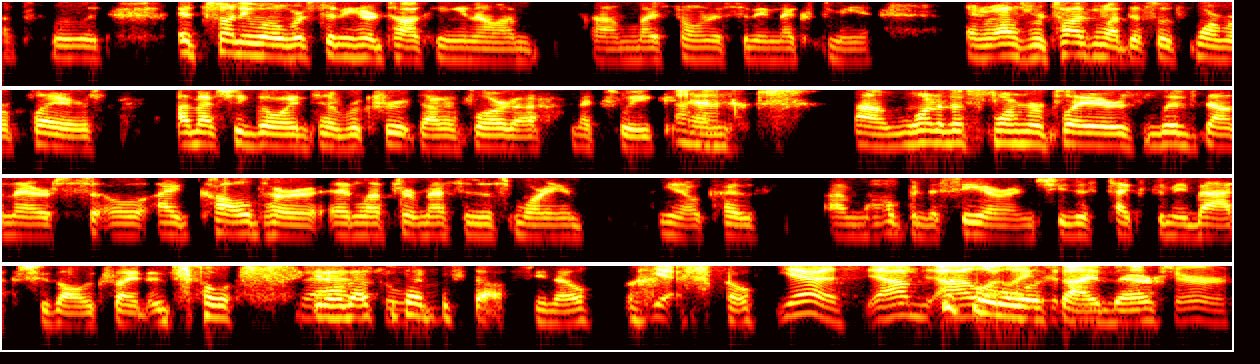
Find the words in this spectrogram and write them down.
absolutely. It's funny while we're sitting here talking, you know, I'm um, my phone is sitting next to me, and as we're talking about this with former players, I'm actually going to recruit down in Florida next week, uh-huh. and um, one of the former players lives down there, so I called her and left her a message this morning, and you know, because I'm hoping to see her, and she just texted me back. She's all excited. So that's you know, that's cool. the type of stuff, you know. Yes. so, yes. I'm, I, a little like I'm, there. I'm sure.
